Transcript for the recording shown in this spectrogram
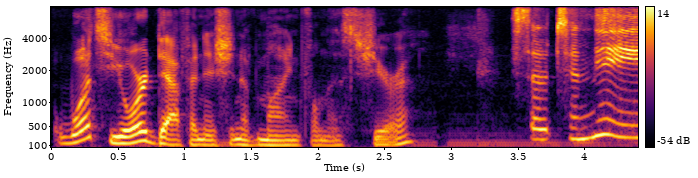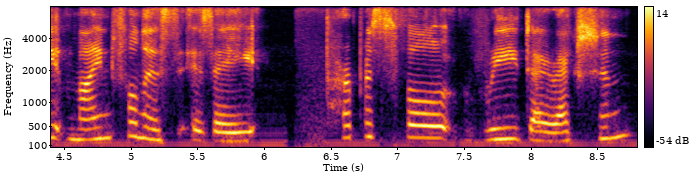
what's your definition of mindfulness, Shira? So to me, mindfulness is a purposeful redirection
